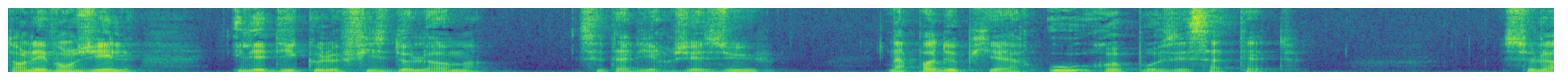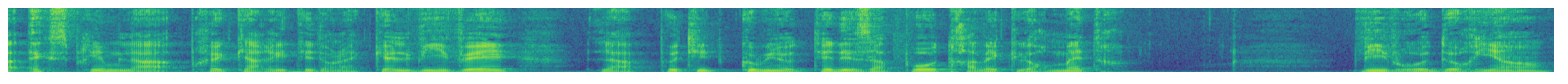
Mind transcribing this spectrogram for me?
Dans l'Évangile, il est dit que le Fils de l'homme, c'est-à-dire Jésus, n'a pas de pierre où reposer sa tête. Cela exprime la précarité dans laquelle vivait la petite communauté des apôtres avec leur maître. Vivre de rien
